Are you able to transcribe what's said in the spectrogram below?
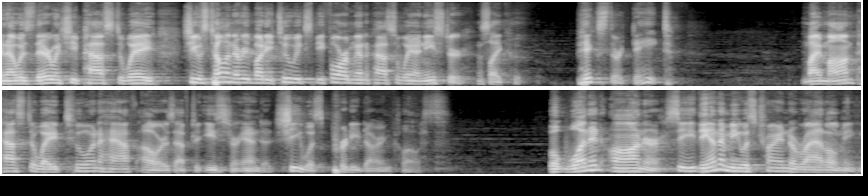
And I was there when she passed away. She was telling everybody two weeks before, I'm going to pass away on Easter. It's like, picks their date. My mom passed away two and a half hours after Easter ended. She was pretty darn close. But what an honor. See, the enemy was trying to rattle me.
